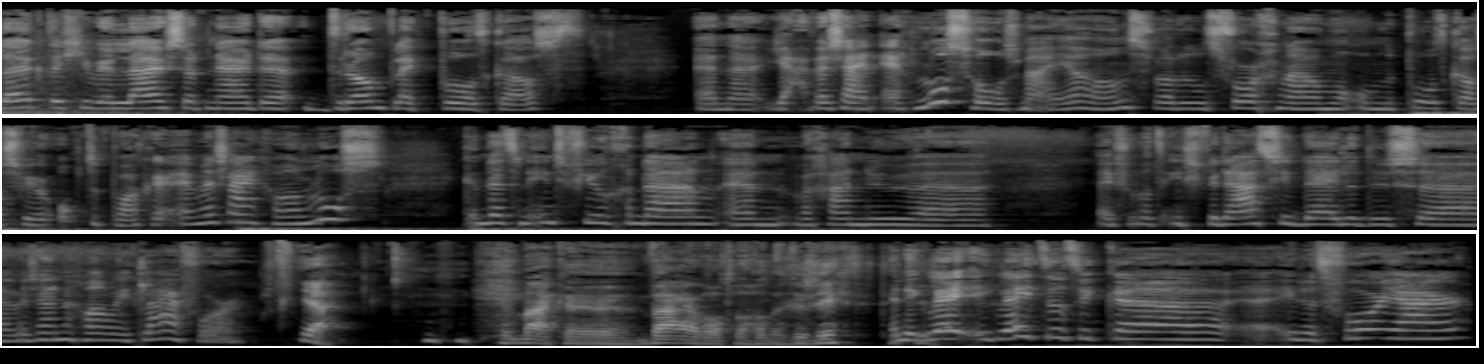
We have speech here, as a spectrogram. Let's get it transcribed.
Leuk dat je weer luistert naar de Droomplek podcast. En eh, ja, we zijn echt los volgens mij, hè Hans? We hadden ons voorgenomen om de podcast weer op te pakken. En we zijn gewoon los. Ik heb net een interview gedaan en we gaan nu uh, even wat inspiratie delen. Dus uh, we zijn er gewoon weer klaar voor. Ja, we maken waar wat we hadden gezegd. En ik weet, ik weet dat ik in het voorjaar,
